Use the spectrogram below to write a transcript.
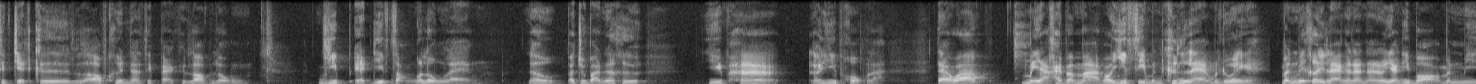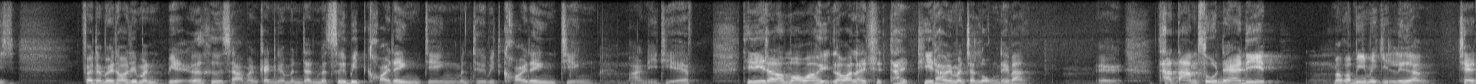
สิบเจ็ดคือรอบขึ้นนะสิบแปดคือรอบลงยี่สิบเอ็ดยี่สิบสองก็ลงแรง แล้วปัจจุบันก็คือยี่ห้าแล้วยี่หกล่ะ แต่ว่าไม่อยากให้ประมาทเพราะยี่สี่มันขึ้นแรงมันด้วยไง มันไม่เคยแรงขนาดนั้นอย่างที่บอกมันมีฟันดเมทัลที่มันเปลี่ยนก็คือสถาบันการเงินมันดันมาซื้อบิตคอยได้จริง ๆ มันถือบิตคอยได้จริงๆผ่าน ETF ทีนี้ถ้าเรามองว่าเฮ้ยแล้วอะไรที่ทำให้มันจะลงได้บ้าง เออถ้าตามสูตรในอดีต มันก็มีไม่กี่เรื่อง เช่น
